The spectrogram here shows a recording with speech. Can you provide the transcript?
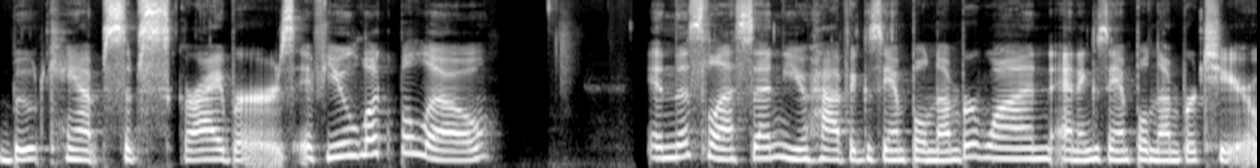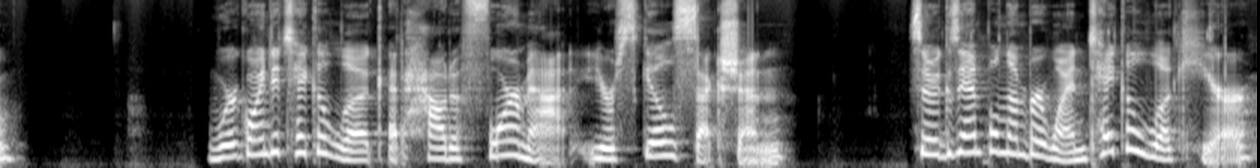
bootcamp subscribers, if you look below, in this lesson, you have example number one and example number two. We're going to take a look at how to format your skills section so, example number one, take a look here.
